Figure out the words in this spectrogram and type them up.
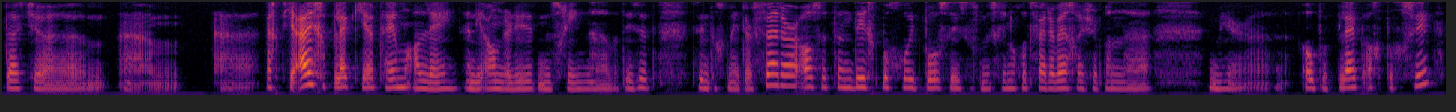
Dat je um, uh, echt je eigen plekje hebt, helemaal alleen. En die ander die zit misschien, uh, wat is het, 20 meter verder als het een dicht begroeid bos is. Of misschien nog wat verder weg als je op een uh, meer open plekachtig zit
